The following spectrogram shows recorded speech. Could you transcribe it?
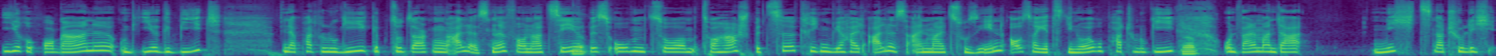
ihre Organe und ihr Gebiet. In der Pathologie gibt sozusagen alles, ne? Von der Zehe ja. bis oben zur, zur Haarspitze kriegen wir halt alles einmal zu sehen, außer jetzt die Neuropathologie. Ja. Und weil man da nichts natürlich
